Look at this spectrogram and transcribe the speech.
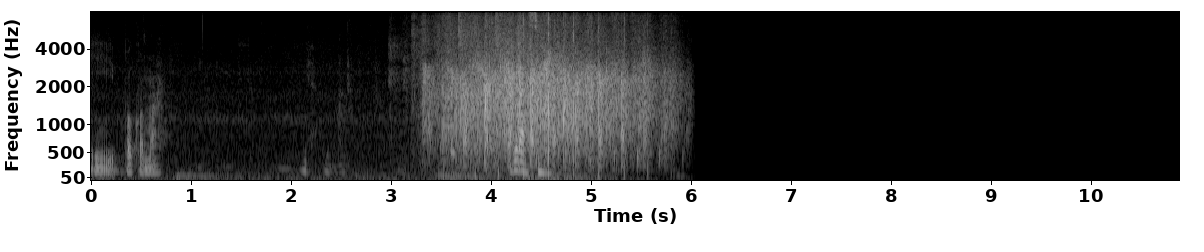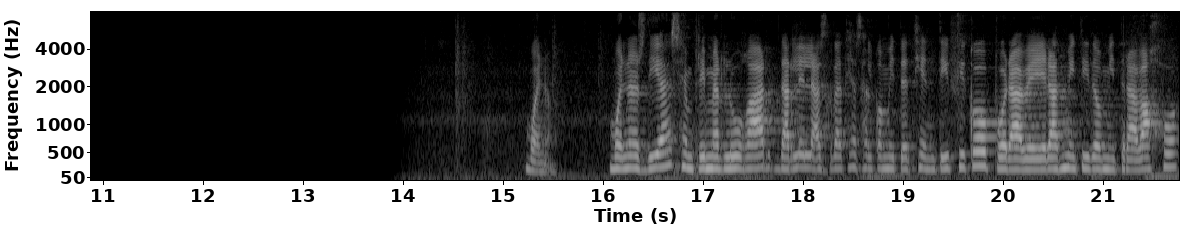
Y poco más. Gracias. Bueno, buenos días. En primer lugar, darle las gracias al Comité Científico por haber admitido mi trabajo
